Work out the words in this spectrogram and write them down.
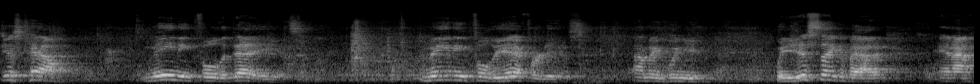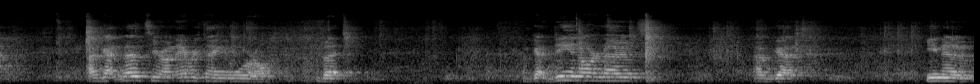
just how meaningful the day is. Meaningful the effort is. I mean, when you, when you just think about it, and I, I've got notes here on everything in the world, but I've got DNR notes, I've got, you know,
